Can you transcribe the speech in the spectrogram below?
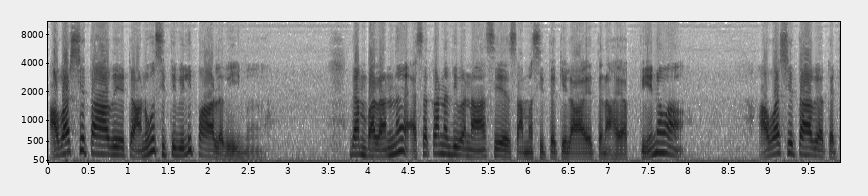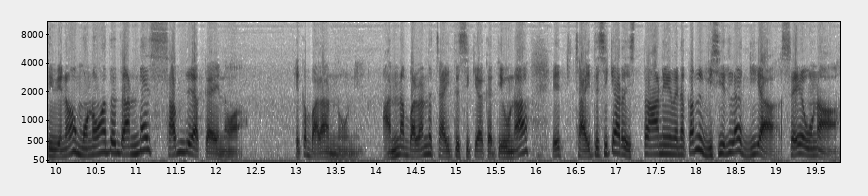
අවශ්‍යතාවයට අනුව සිතවිලි පාළ වීම. දැන් බලන්න ඇස කන දිව නාසය සමසිත කියලා ආයතන හයක් තියෙනවා. අවශ්‍යතාවයක් ඇති වෙනවා මොනවද දන්නේ ශබ්දයක් ඇහෙනවා. ඒක බලන්න ඕනේ. අන්න බලන්න චෛතසිකයක් ඇති වුණා. ඒ චෛතසික අර ස්ථානීය වෙනකම් විසිරලා ගියා. සය වුණා.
